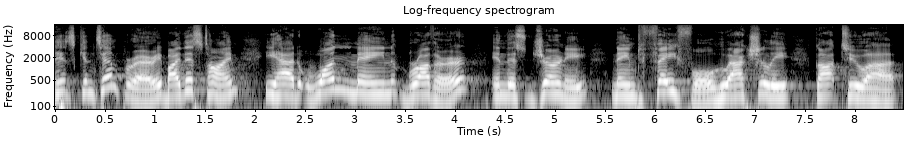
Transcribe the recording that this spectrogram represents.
his contemporary, by this time, he had one main brother in this journey named Faithful, who actually got to uh,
